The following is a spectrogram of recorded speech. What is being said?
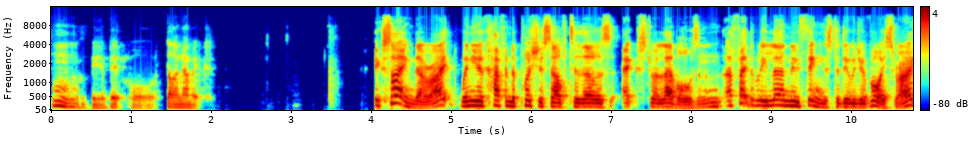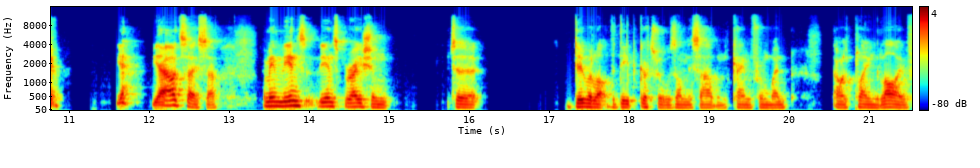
Hmm. and be a bit more dynamic. Exciting though right when you're having to push yourself to those extra levels and effectively learn new things to do with your voice right Yeah, yeah, I'd say so. I mean, the ins- the inspiration to do a lot of the deep gutturals on this album came from when I was playing live.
